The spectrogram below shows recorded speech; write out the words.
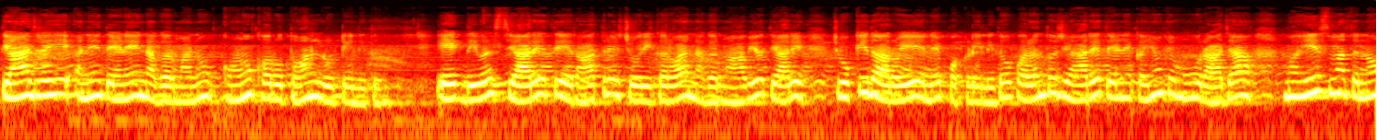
ત્યાં જ રહી અને તેણે નગરમાંનું ઘણું ખરું ધન લૂંટી લીધું. એક દિવસ જ્યારે તે રાત્રે ચોરી કરવા નગરમાં આવ્યો ત્યારે ચોકીદારોએ એને પકડી લીધો. પરંતુ જ્યારે તેણે કહ્યું કે હું રાજા મહિષ્મતનો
